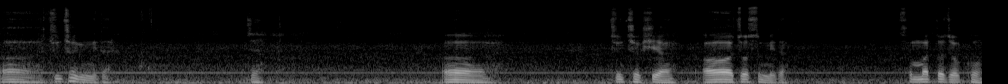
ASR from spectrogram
아, 준척입니다. 자, 어, 준척 씨알. 아, 좋습니다. 손맛도 좋고.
